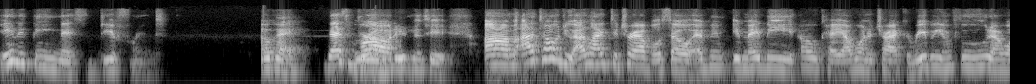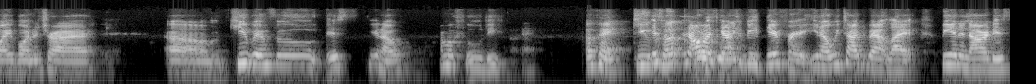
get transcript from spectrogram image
Anything that's different. Okay. That's broad, isn't it? Um, I told you I like to travel, so I mean, it may be okay. I want to try Caribbean food. I might want to try um, Cuban food. It's you know, I'm a foodie. Okay. Do you it's, cook? It's always got like- to be different. You know, we talked about like being an artist.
